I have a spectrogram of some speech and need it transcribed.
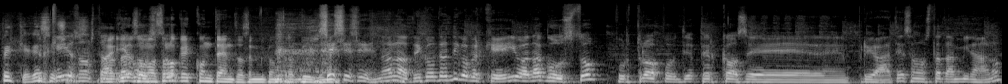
Perché? Perché io sono stato. io sono solo che contento se mi contraddici. Sì, sì, sì, no, no, ti contraddico perché io ad agosto, purtroppo per cose private, sono stato a Milano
